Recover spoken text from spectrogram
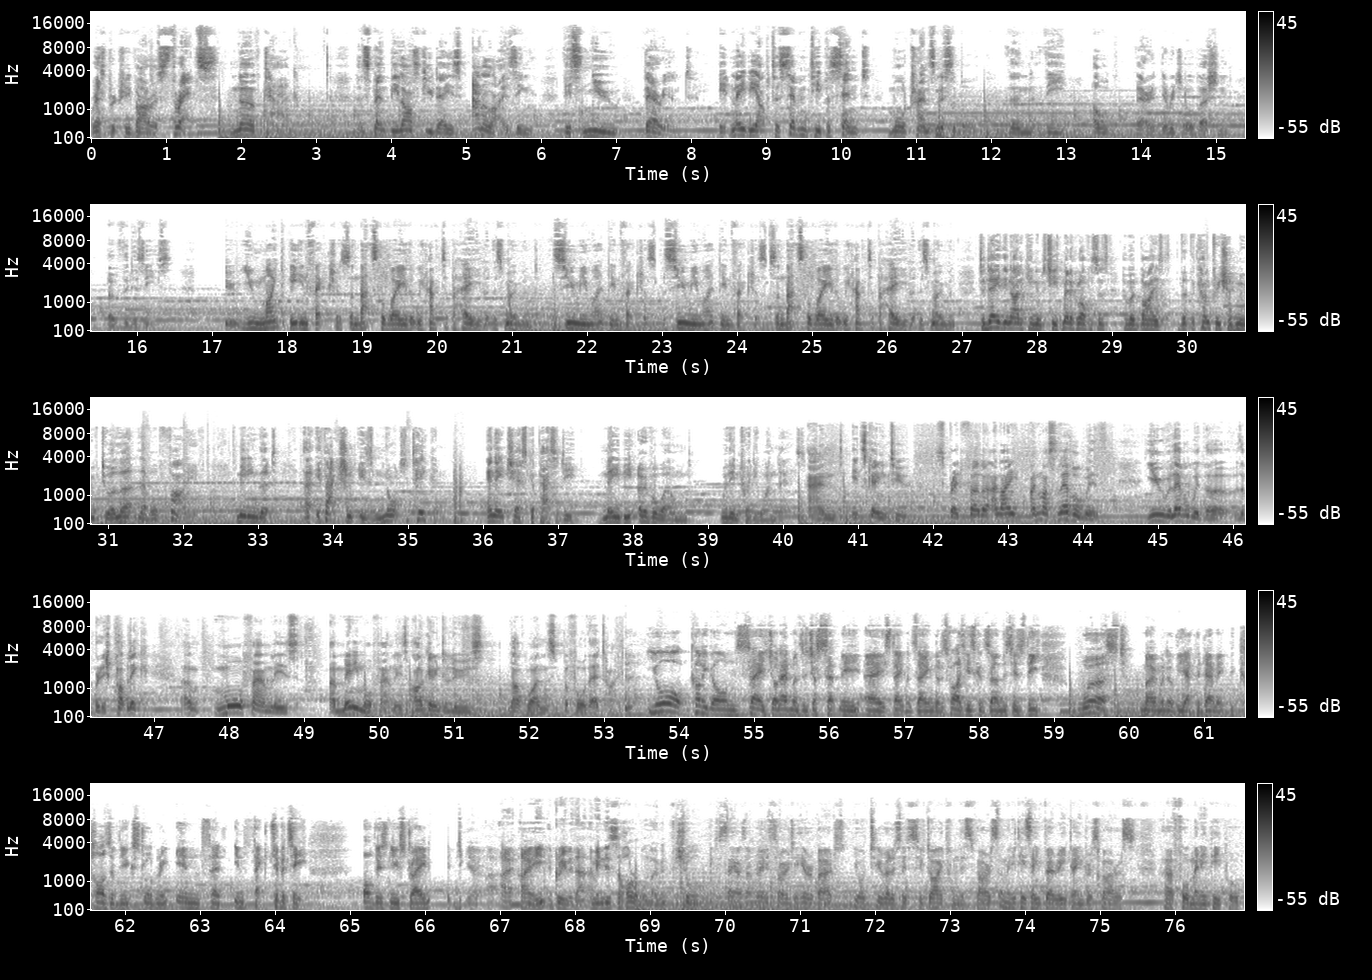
respiratory virus threats, NervTag, has spent the last few days analysing this new variant. It may be up to 70% more transmissible than the old variant, the original version of the disease. You, you might be infectious, and that's the way that we have to behave at this moment. Assume you might be infectious. Assume you might be infectious, and that's the way that we have to behave at this moment. Today, the United Kingdom's chief medical officers have advised that the country should move to alert level 5, meaning that uh, if action is not taken, NHS capacity may be overwhelmed within 21 days. And it's going to spread further. And I, I must level with you, level with the, the British public. Um, more families, uh, many more families, are going to lose loved ones before their time. Your colleague on Sage, John Edmunds, has just sent me a statement saying that as far as he's concerned, this is the worst moment of the epidemic because of the extraordinary infe- infectivity of this new strain. Yeah, I, I, agree with that. I mean, this is a horrible moment for sure. To say, as I'm really sorry to hear about your two relatives who died from this virus. I mean, it is a very dangerous virus uh, for many people.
